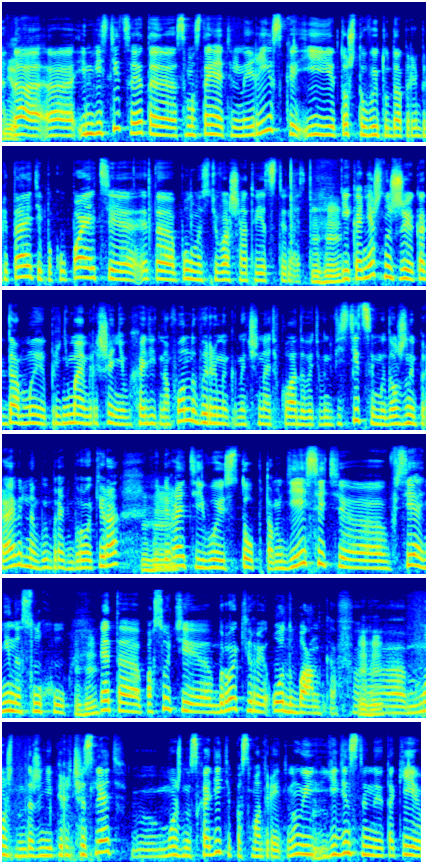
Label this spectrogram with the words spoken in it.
Нет. Да, э, инвестиции это самостоятельный риск, и то, что вы туда приобретаете, покупаете, это полностью ваша ответственность. И, конечно же, когда мы принимаем решение выходить на фондовый рынок и начинать вкладывать в инвестиции, мы должны правильно выбрать брокера, выбирайте его из топ-10, э, все они на слуху. Это, по сути, брокеры от банков. Э, Можно даже не перечислять, э, можно сходить и посмотреть. Ну и единственные такие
